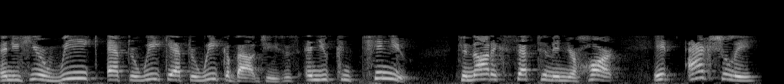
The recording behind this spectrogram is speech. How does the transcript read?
and you hear week after week after week about Jesus, and you continue to not accept Him in your heart, it actually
